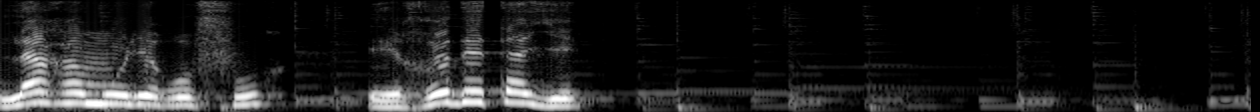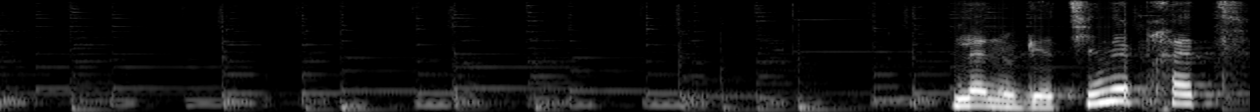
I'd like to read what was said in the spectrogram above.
la ramollir au four et redétailler. La nougatine est prête.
